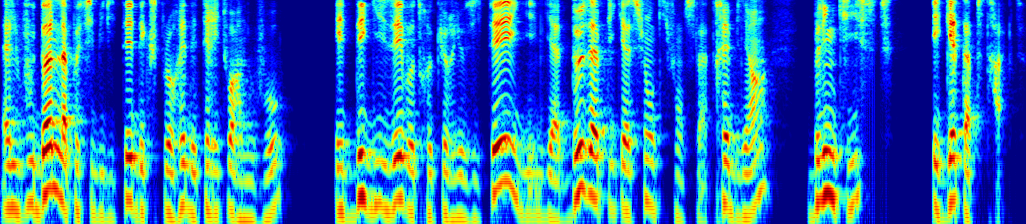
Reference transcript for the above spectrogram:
Elles vous donnent la possibilité d'explorer des territoires nouveaux et d'aiguiser votre curiosité. Il y a deux applications qui font cela très bien, Blinkist et GetAbstract.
